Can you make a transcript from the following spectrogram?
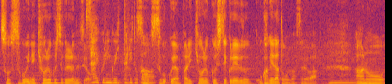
そうすごいね協力してくれるんですよ。サイクリング行ったりとか。すごくやっぱり協力してくれるおかげだと思いますそれは。あの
